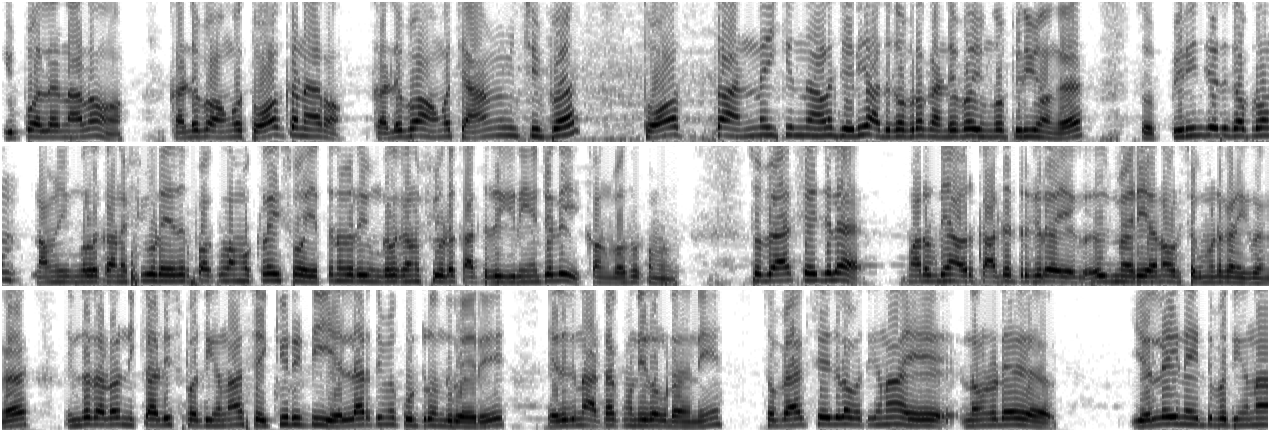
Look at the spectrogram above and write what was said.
இப்போ இல்லைனாலும் கண்டிப்பாக அவங்க தோக்க நேரம். கண்டிப்பாக அவங்க சாம்பியன்ஷிப்பை தோத்த அன்னைக்குனாலும் சரி அதுக்கப்புறம் கண்டிப்பாக இவங்க பிரிவாங்க. ஸோ பிரிஞ்சதுக்கப்புறம் நம்ம இவங்களுக்கான ஃபியூடை எதிர்பார்க்கலாம் மக்களே. ஸோ எத்தனை பேர் இவங்களுக்கான ஃபியூடை காத்துட்ருக்கிறீங்கன்னு சொல்லி கமெண்ட் பாக்ஸில் கமெண்ட் ஸோ பேக் ஸ்டேஜில் மறுபடியும் அவர் காத்துட்ருக்கிற இது மாதிரியான ஒரு செக்மெண்ட் கிடைக்கிறாங்க இந்த தடவை நிக்காலிஸ் பார்த்தீங்கன்னா செக்யூரிட்டி எல்லாத்தையுமே கூப்பிட்டு வந்துடுவார் எதுக்குன்னா அட்டாக் பண்ணிடக்கூடாதுன்னு. ஸோ பேக் ஸ்டேஜில் பார்த்தீங்கன்னா எ- நம்மளுடைய எல்ஐ நைட்டு பார்த்தீங்கன்னா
